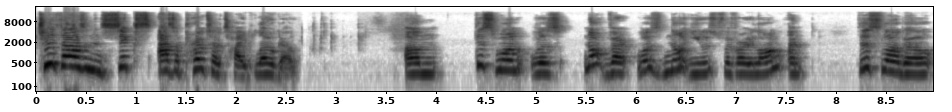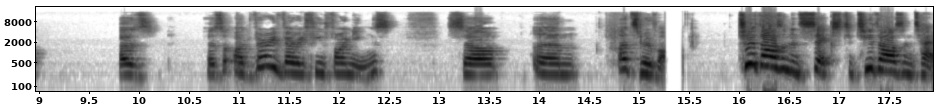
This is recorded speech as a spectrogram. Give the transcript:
2006 as a prototype logo. Um, this one was not very was not used for very long, and this logo has has had very very few findings. So um, let's move on. 2006 to 2010.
